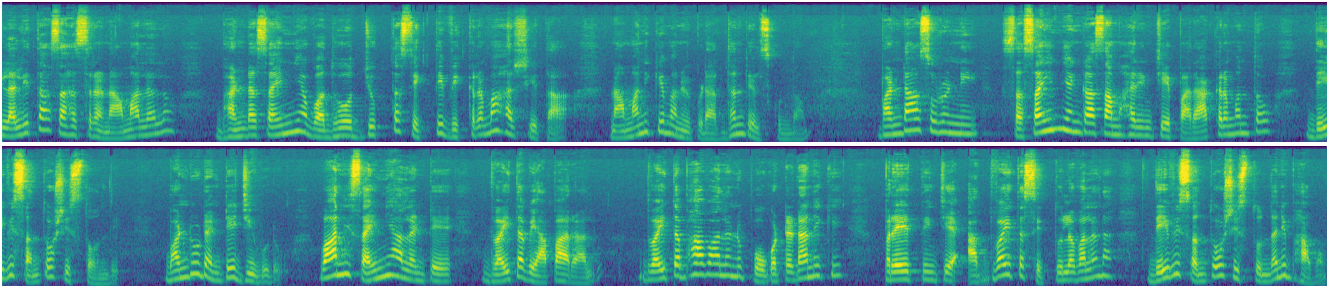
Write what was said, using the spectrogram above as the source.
లలితా సహస్రనామాలలో భండ సైన్య వధోద్యుక్త శక్తి విక్రమహర్షిత నామానికి మనం ఇప్పుడు అర్థం తెలుసుకుందాం. భండాసురుణ్ణి ససైన్యంగా సంహరించే పరాక్రమంతో దేవి సంతోషిస్తోంది. భండుడంటే జీవుడు వాని సైన్యాలంటే ద్వైత వ్యాపారాలు. ద్వైత భావాలను పోగొట్టడానికి ప్రయత్నించే అద్వైత శక్తుల వలన దేవి సంతోషిస్తుందని భావం.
